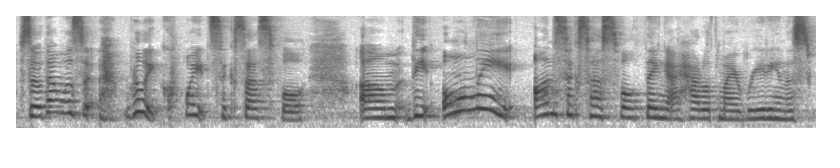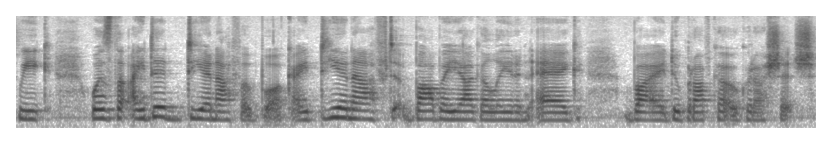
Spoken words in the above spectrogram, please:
So that was really quite successful. Um, the only unsuccessful thing I had with my reading this week was that I did DNF a book. I DNF'd Baba Yaga Laid an Egg by Dubravka Ugrešić,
